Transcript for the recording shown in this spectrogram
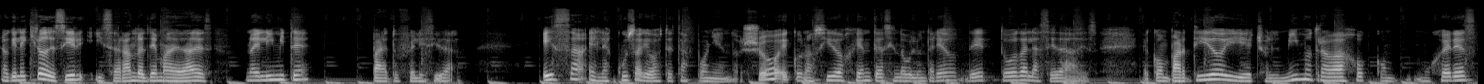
Lo que le quiero decir, y cerrando el tema de edades, no hay límite para tu felicidad. Esa es la excusa que vos te estás poniendo. Yo he conocido gente haciendo voluntariado de todas las edades. He compartido y hecho el mismo trabajo con mujeres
